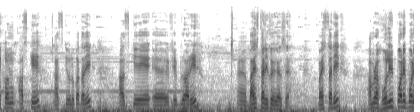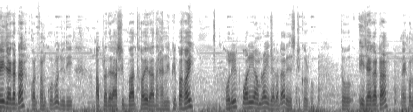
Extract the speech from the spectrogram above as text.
এখন আজকে আজকে হলো তারিখ? আজকে ফেব্রুয়ারির বাইশ তারিখ হয়ে গেছে। বাইশ তারিখ। আমরা হোলির পরে পরেই জায়গাটা কনফার্ম করব। যদি আপনাদের আশীর্বাদ হয়, রাধাহানির কৃপা হয়, হোলির পরেই আমরা এই জায়গাটা রেজিস্ট্রি করব। তো এই জায়গাটা এখন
